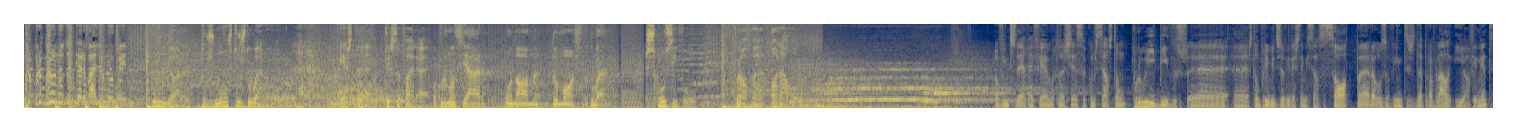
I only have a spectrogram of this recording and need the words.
Br- Br- Bruno de Carvalho no beat. O melhor dos monstros do ano. Esta terça-feira, Vou pronunciar o nome do monstro do ano. Exclusivo. Prova Oral. Ouvintes da RFM, Renascença Comercial, estão proibidos, eh, eh, estão proibidos de ouvir esta emissão só para os ouvintes da Prova Oral e, obviamente,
